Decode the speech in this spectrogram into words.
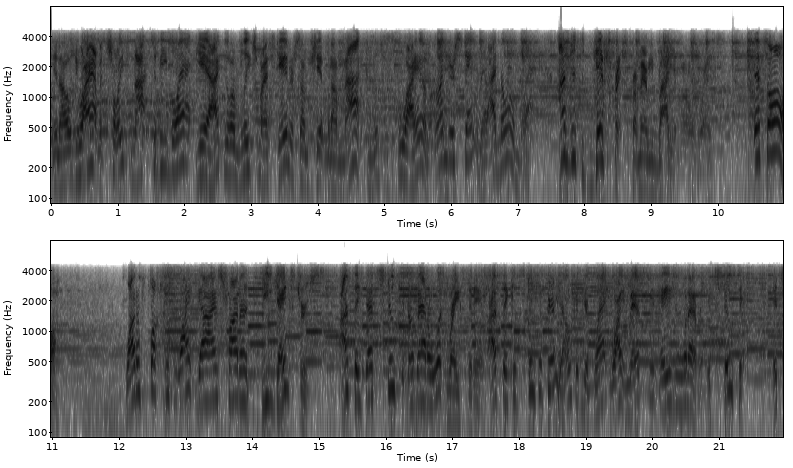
You know, do I have a choice not to be black? Yeah, I can go and bleach my skin or some shit, but I'm not because this is who I am. Understand that. I know I'm black. I'm just different from everybody in my own race. That's all. Why the fuck does white guys try to be gangsters? I think that's stupid no matter what race it is. I think it's stupid, period. I don't care if you're black, white, Mexican, Asian, whatever. It's stupid. It's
